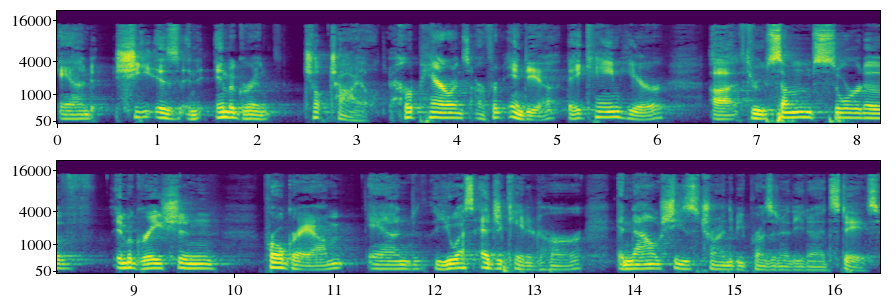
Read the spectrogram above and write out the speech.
and she is an immigrant ch- child. Her parents are from India. They came here uh, through some sort of immigration program and the US educated her, and now she's trying to be president of the United States.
